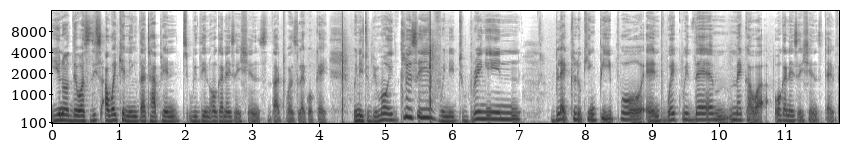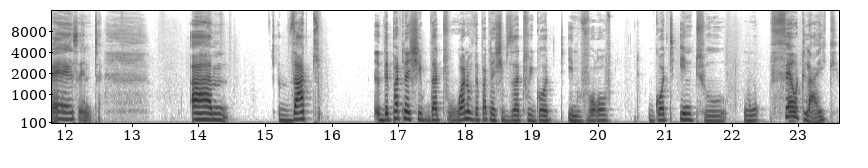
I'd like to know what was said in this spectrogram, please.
you know, there was this awakening that happened within organizations that was like, okay, we need to be more inclusive, we need to bring in black looking people and work with them, make our organizations diverse and um, that the partnership that one of the partnerships that we got involved got into felt like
